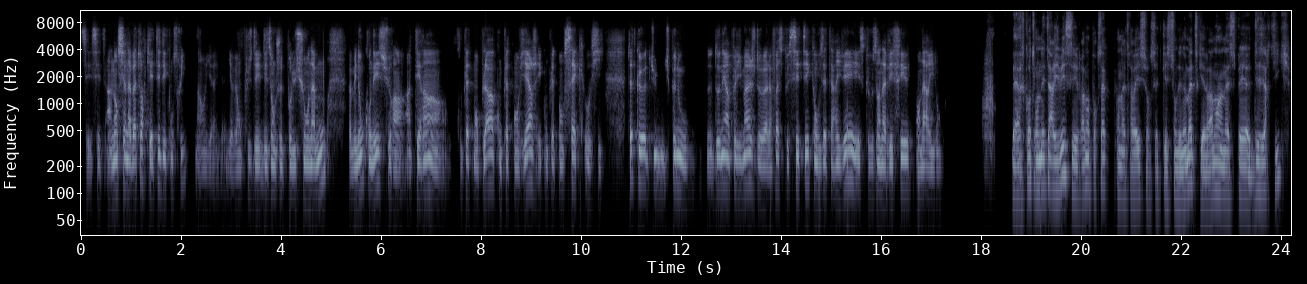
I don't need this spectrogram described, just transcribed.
c'est un ancien abattoir qui a été déconstruit. Hein. il, y avait en plus des, des, enjeux de pollution en amont, mais donc on est sur un, un terrain complètement plat, complètement vierge et complètement sec aussi. Peut-être que tu, tu peux nous donner un peu l'image de à la fois ce que c'était quand vous êtes arrivé et ce que vous en avez fait en arrivant. Ben, quand on est arrivé, c'est vraiment pour ça qu'on a travaillé sur cette question des nomades, parce qu'il y a vraiment un aspect désertique,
